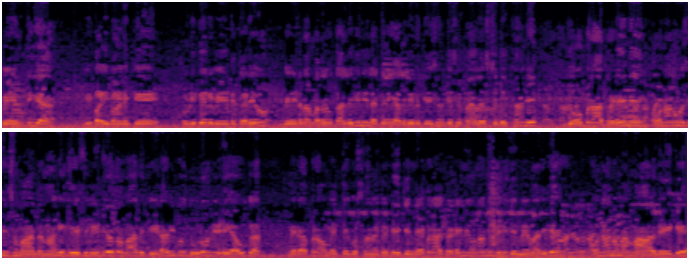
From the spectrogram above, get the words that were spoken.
ਬੇਨਤੀ ਹੈ ਵੀ ਬਾਈ ਬਣ ਕੇ ਥੋੜੀ ਦੇਰ ਵੇਟ ਕਰਿਓ। ਵੇਟ ਦਾ ਮਤਲਬ ਕੱਲ ਵੀ ਨਹੀਂ ਲੱਗਣੀ, ਅਗਲੀ ਲੋਕੇਸ਼ਨ ਕਿਸੇ ਪੈਲੇਸ 'ਚ ਦੇਖਾਂਗੇ। ਜੋ ਭਰਾ ਖੜੇ ਨੇ, ਉਹਨਾਂ ਨੂੰ ਅਸੀਂ ਸਮਾਨ ਦੇਵਾਂਗੇ। ਇਸ ਵੀਡੀਓ ਤੋਂ ਬਾਅਦ ਜਿਹੜਾ ਵੀ ਕੋਈ ਦੂਰੋਂ ਨੇੜੇ ਆਊਗਾ, ਮੇਰਾ ਭਰਾ ਉਹ ਮੇਰੇ ਤੇ ਗੁੱਸਾ ਨਾ ਕੱਢੇ। ਜਿੰਨੇ ਭਰਾ ਖੜੇ ਨੇ, ਉਹਨਾਂ ਦੀ ਮੇਰੀ ਜ਼ਿੰਮੇਵਾਰੀ ਹੈ। ਉਹਨਾਂ ਨੂੰ ਮੈਂ ਮਾਲ ਦੇ ਕੇ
